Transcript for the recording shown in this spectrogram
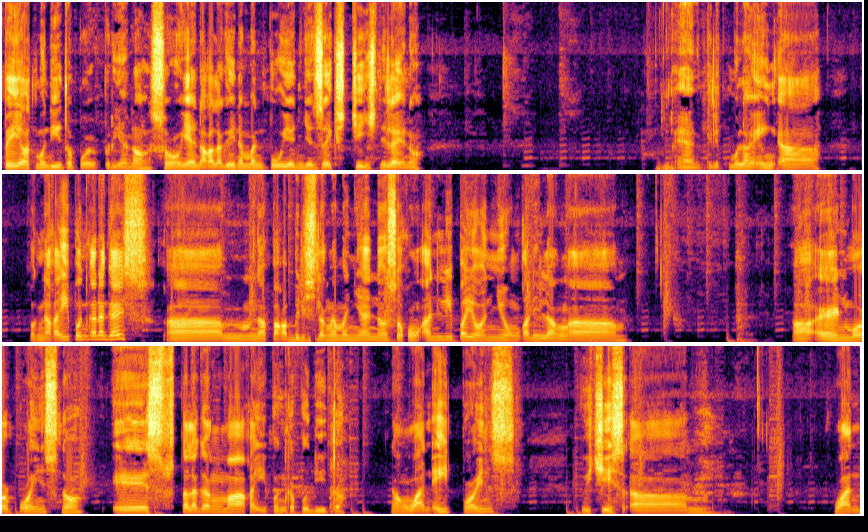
payout mo dito for free, ano? So, yan, nakalagay naman po yan dyan sa exchange nila, eh, no? Ayan, click mo lang, yung, uh, pag nakaipon ka na guys, um, napakabilis lang naman yan, no? So, kung unli pa yon yung kanilang uh, uh, earn more points, no? Is talagang makakaipon ka po dito ng 1.8 points which is um, $1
